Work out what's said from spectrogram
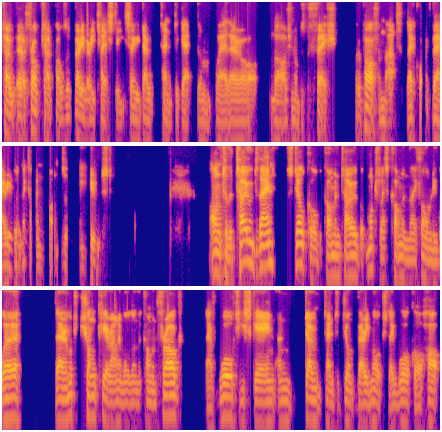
to, uh, frog tadpoles are very, very tasty, so you don't tend to get them where there are large numbers of fish. But apart from that, they're quite variable in the kind of ponds that they use. On to the toad then, still called the common toad, but much less common than they formerly were. They're a much chunkier animal than the common frog. They have warty skin and don't tend to jump very much. They walk or hop.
